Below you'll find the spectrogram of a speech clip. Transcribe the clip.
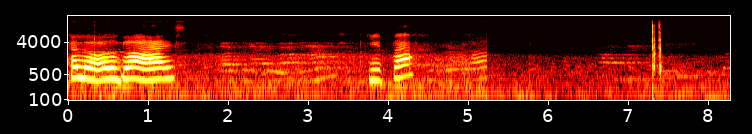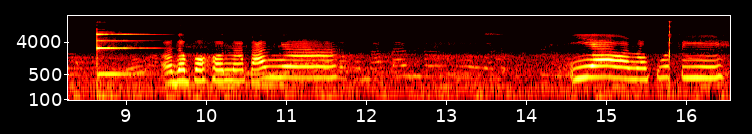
Hello guys. Kita ada pohon natalnya. Iya, warna putih.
